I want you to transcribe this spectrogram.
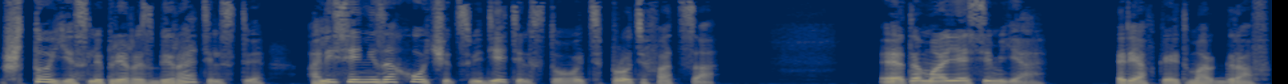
Что, если при разбирательстве Алисия не захочет свидетельствовать против отца? «Это моя семья», — рявкает Маркграф.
